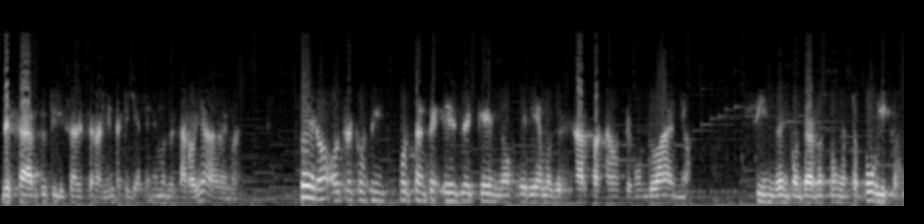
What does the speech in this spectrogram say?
dejar de utilizar esta herramienta que ya tenemos desarrollada además. Pero otra cosa importante es de que no queríamos dejar pasar un segundo año sin reencontrarnos con nuestro público.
